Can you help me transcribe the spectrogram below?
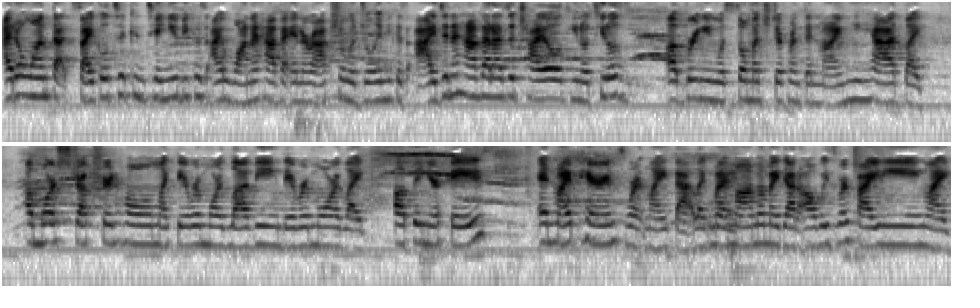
I don't want that cycle to continue because I want to have that interaction with Julian because I didn't have that as a child. You know, Tito's upbringing was so much different than mine. He had like a more structured home, like they were more loving, they were more like up in your face. And my parents weren't like that. Like my Right. mom and my dad always were fighting. Like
